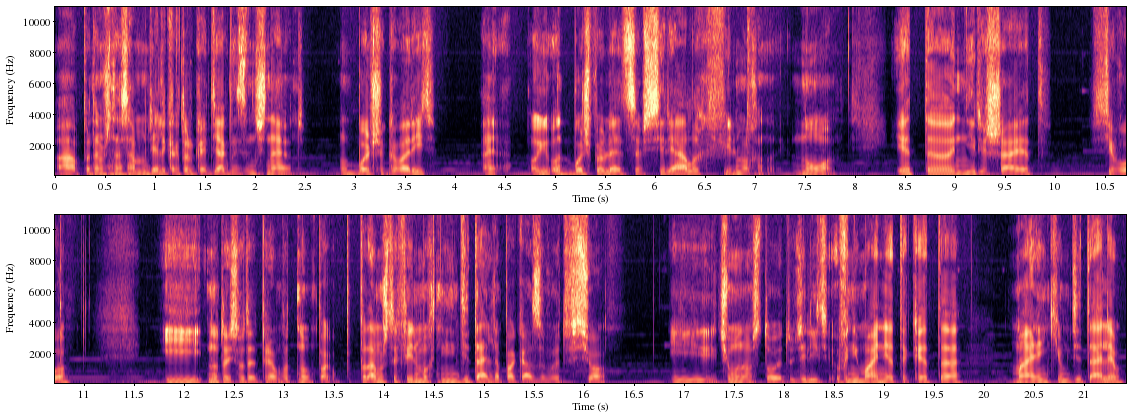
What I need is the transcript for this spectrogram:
А, потому что на самом деле, как только о диагнозе начинают ну, больше говорить, а, он больше появляется в сериалах, в фильмах, но это не решает всего. И, ну, то есть вот это прям вот, ну, по, потому что в фильмах не детально показывают все и чему нам стоит уделить внимание, так это маленьким деталям,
